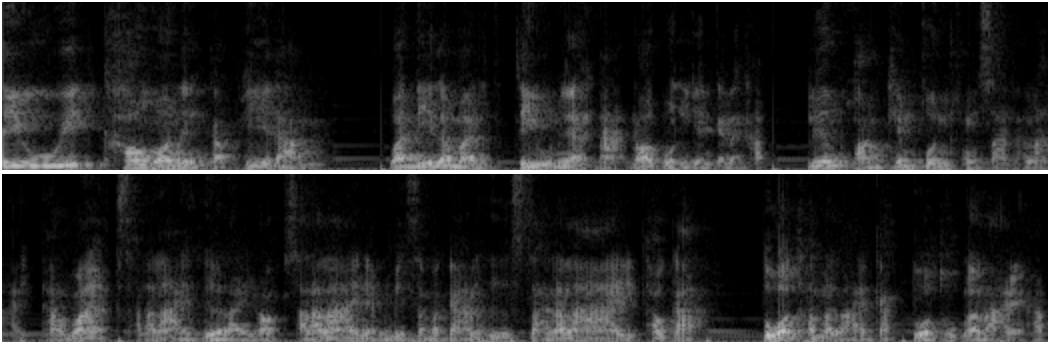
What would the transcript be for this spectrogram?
ติววิทย์เข้ามหนึ่งกับพี่ดำวันนี้เรามาติวเนื้อหานอกบทเรียนกันนะครับ เรื่องความเข้มข้นของสารละลาย ถามว่าสารละลายคืออะไรเนาะสารละลายเนี่ยมันมีสมการก็คือสารละลายเท่ากับตัวทำละลายกับตัวถูกละลายครับ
